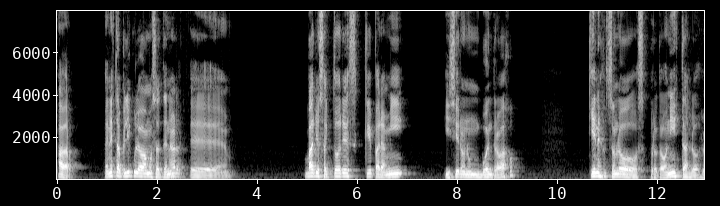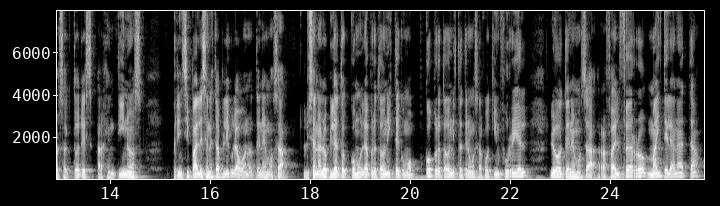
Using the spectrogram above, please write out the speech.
A ver, en esta película vamos a tener eh, varios actores que para mí hicieron un buen trabajo. ¿Quiénes son los protagonistas, los, actores argentinos principales en esta película? Bueno, tenemos a Luciana Lopilato como la protagonista y como coprotagonista tenemos a Joaquín Furriel. Luego tenemos a Rafael Ferro, Maite Lanata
